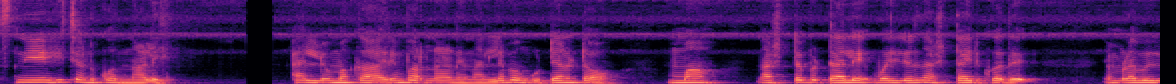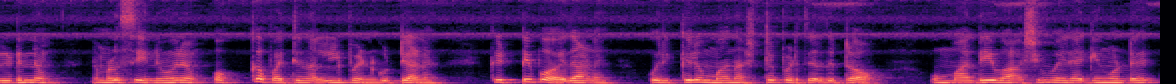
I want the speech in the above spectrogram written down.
സ്നേഹിച്ചാണ് കൊന്നാളി. അല്ലുമ്മ കാര്യം പറഞ്ഞാണ് നല്ല പെൺകുട്ടിയാണ് കേട്ടോ ഉമ്മ നഷ്ടപ്പെട്ടാൽ വലിയൊരു നഷ്ടമായിരിക്കും അത്. നമ്മളെ വീടിനും നമ്മളെ സിനുവിനും ഒക്കെ പറ്റിയ നല്ലൊരു പെൺകുട്ടിയാണ്. കിട്ടിപ്പോയതാണ്. ഒരിക്കലും ഉമ്മ നഷ്ടപ്പെടുത്തരുത് കേട്ടോ ഉമ്മാന്റെ ഈ വാശിയും വൈരാഗ്യം കൊണ്ട്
